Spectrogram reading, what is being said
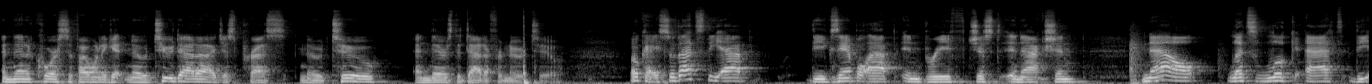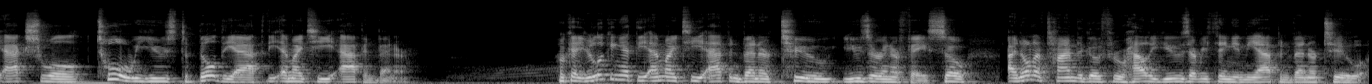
And then of course, if I want to get node 2 data, I just press node 2, and there's the data for node 2. Okay, so that's the app, the example app in brief, just in action. Now let's look at the actual tool we use to build the app, the MIT App Inventor. Okay, you're looking at the MIT App Inventor 2 user interface. So I don't have time to go through how to use everything in the App Inventor 2.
